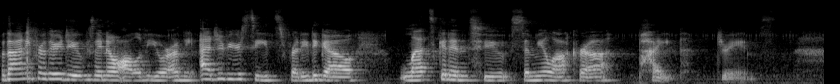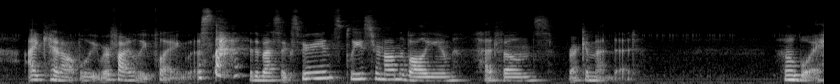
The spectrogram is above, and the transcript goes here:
Without any further ado, because I know all of you are on the edge of your seats ready to go, let's get into Simulacra Pipe Dreams. I cannot believe we're finally playing this. For the best experience, please turn on the volume. Headphones recommended. Oh boy.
